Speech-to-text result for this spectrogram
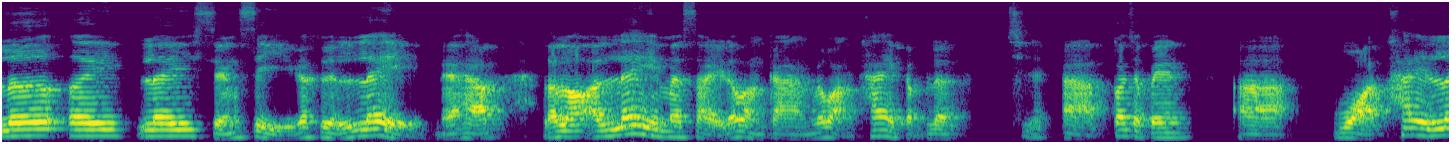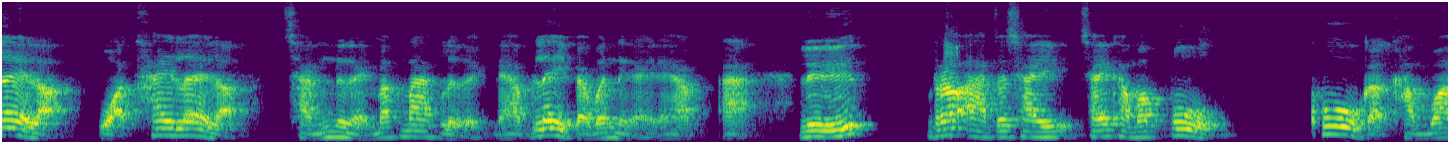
เลเอยเล่เสียงสี่ก็คือเล่นะครับ แล้วเราเอาเล่มาใส่ระหว่างกลางระหว่างไทยกับเลอ่าก็จะเป็นอ่าวอดไทยเล่หรอวอดไทยเล่หรอฉันเหนื่อยมากๆเลยนะครับเล่แปลว่าเหนื่อยนะครับอ่าหรือเราอาจจะใช้ใช้คำว่าปู่คู่กับคำว่า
